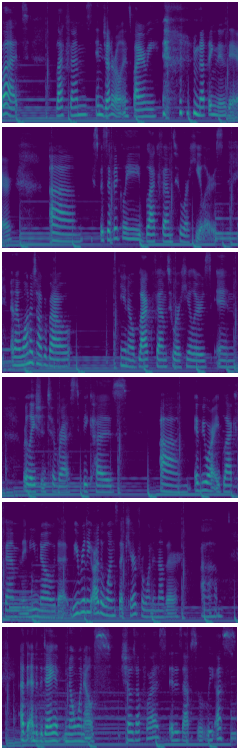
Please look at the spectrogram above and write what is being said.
but Black femmes in general inspire me. Nothing new there. Um, specifically, Black femmes who are healers. And I want to talk about, you know, Black femmes who are healers in relation to rest because um, if you are a Black femme, then you know that we really are the ones that care for one another. Um, at the end of the day, if no one else shows up for us, it is absolutely us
